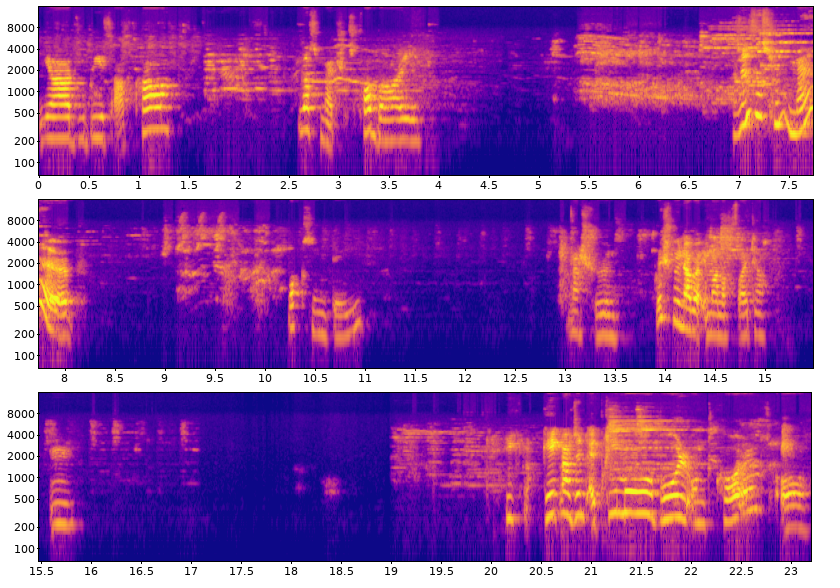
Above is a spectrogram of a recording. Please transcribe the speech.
Ja, die B ist AFK. Das Match ist vorbei. Was ist das für ein Map? Boxing Day. Na schön. Wir spielen aber immer noch weiter. Mhm. Gegner sind El Primo, Bull und Colt. Oh.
